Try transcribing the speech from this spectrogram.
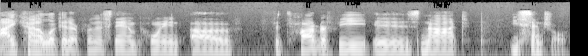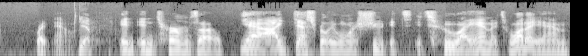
I kind of look at it from the standpoint of photography is not essential right now. Yep. in, in terms of yeah i desperately want to shoot. It's it's who i am. It's what i am.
